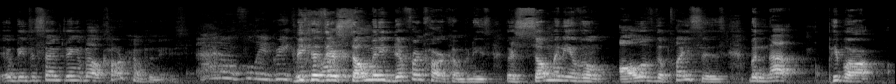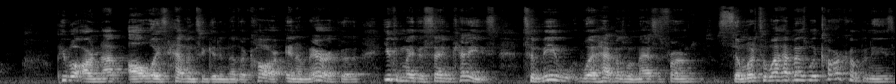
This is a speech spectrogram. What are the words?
It'd be the same thing about car companies. I don't fully agree Because there's so many different car companies. There's so many of them all of the places, but not people are people are not always having to get another car in America. You can make the same case. To me, what happens with mattress firms similar to what happens with car companies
